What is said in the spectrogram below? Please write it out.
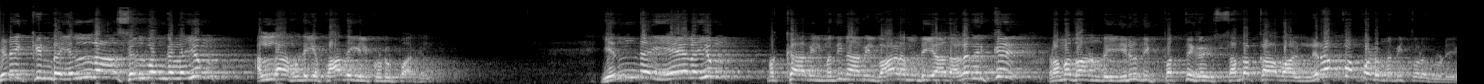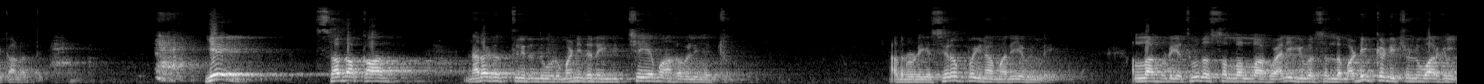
கிடைக்கின்ற எல்லா செல்வங்களையும் அல்லாஹுடைய பாதையில் கொடுப்பார்கள். எந்த ஏழையும் மக்காவில் மதினாவில் வாழ முடியாத அளவிற்கு ரமதானுடைய இறுதி பத்துகள் சதக்காவால் நிரப்பப்படும் நபித்தோழர்களுடைய காலத்தில் ஏன்? சதகா நரகத்தில் இருந்து ஒரு மனிதனை நிச்சயமாக வெளியேற்றும். அதனுடைய சிறப்பை நாம் அறியவில்லை. அல்லாஹுடைய தூத ஸல்லல்லாஹு அலைஹி வசல்லம் அடிக்கடி சொல்லுவார்கள்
